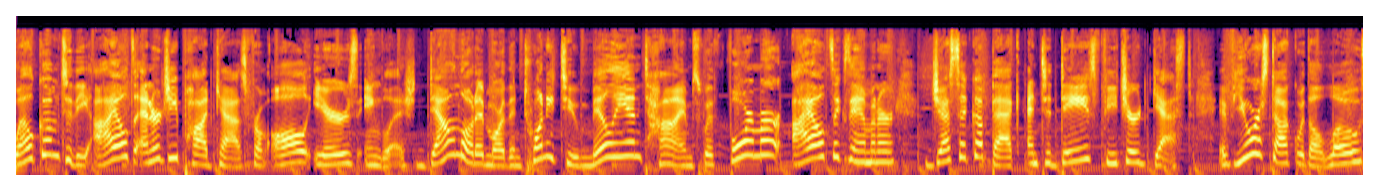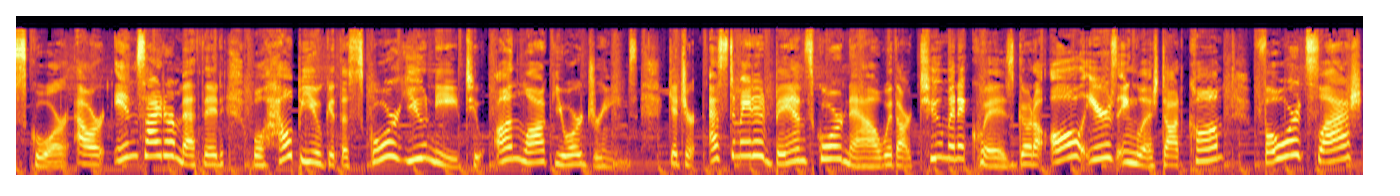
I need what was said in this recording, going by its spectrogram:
Welcome to the IELTS Energy Podcast from All Ears English, downloaded more than 22 million times with former IELTS examiner Jessica Beck and today's featured guest. If you are stuck with a low score, our insider method will help you get the score you need to unlock your dreams. Get your estimated band score now with our two minute quiz. Go to allearsenglish.com forward slash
